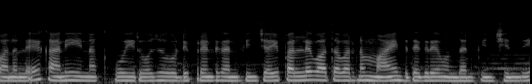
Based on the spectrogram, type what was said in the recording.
పనులే కానీ నాకు ఈరోజు డిఫరెంట్గా అనిపించాయి. పల్లె వాతావరణం మా ఇంటి దగ్గరే ఉందనిపించింది.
